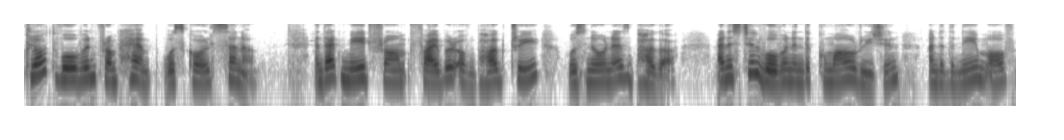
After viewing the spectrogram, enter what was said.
Cloth woven from hemp was called sana, and that made from fiber of bhag tree was known as bhaga and is still woven in the Kumaon region under the name of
